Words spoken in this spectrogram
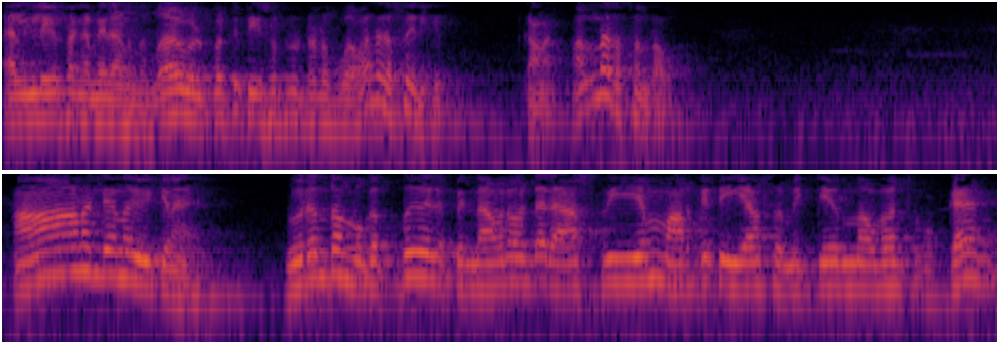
അല്ലെങ്കിൽ ഏത് സംഘടനയിലാണെന്നുള്ളത്. അത് വെളിപ്പെടുത്തി ടീഷർട്ട് ഇട്ടിട്ട് പോകാൻ നല്ല രസമായിരിക്കും. കാണാൻ. നല്ല രസം ഉണ്ടാവും ആണല്ലേ എന്ന് ചോദിക്കണേ? ദുരന്ത മുഖത്ത് പിന്നെ അവനവന്റെ രാഷ്ട്രീയം മാർക്കറ്റ് ചെയ്യാൻ ശ്രമിക്കുന്നവൻ ഒക്കെ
